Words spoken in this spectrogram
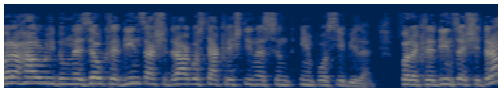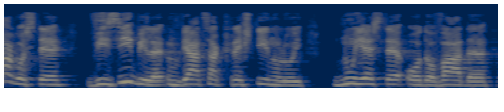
Fără Harul lui Dumnezeu, credința și dragostea creștină sunt imposibile. Fără credință și dragoste vizibile în viața creștinului, nu este o dovadă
